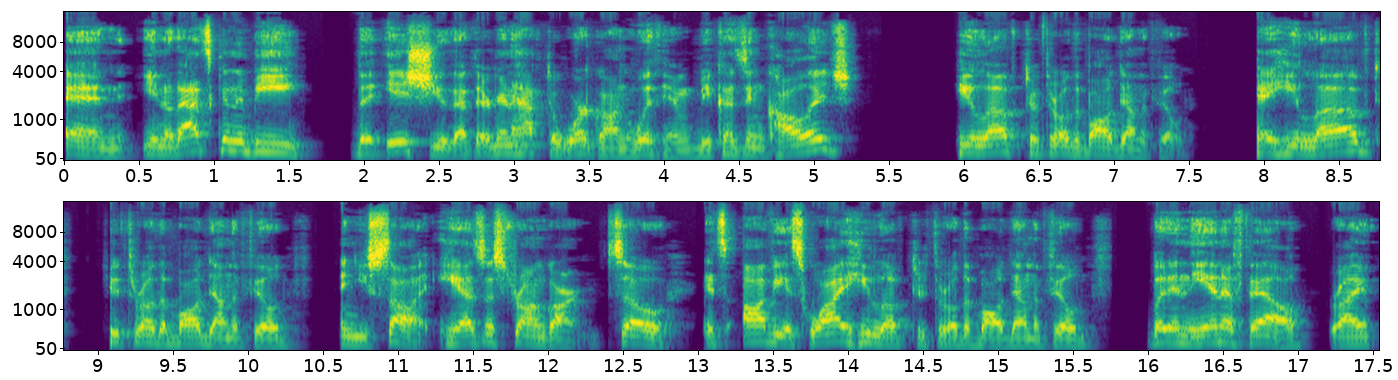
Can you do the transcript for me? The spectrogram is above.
and, you know, that's going to be the issue that they're going to have to work on with him because in college, he loved to throw the ball down the field. Okay. He loved to throw the ball down the field. And you saw it. He has a strong arm. So it's obvious why he loved to throw the ball down the field. But in the NFL, right,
